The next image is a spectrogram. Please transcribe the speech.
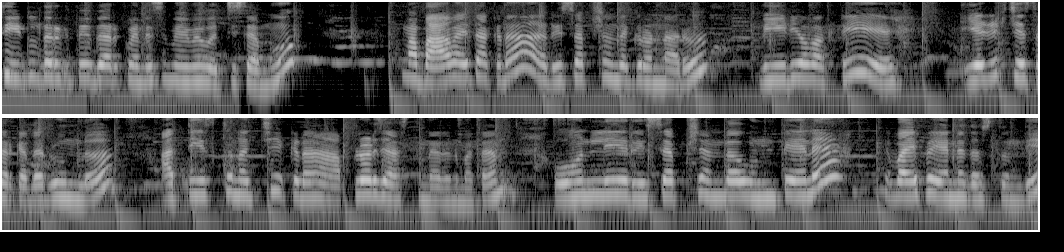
సీట్లు దొరికితే దొరకనేసి మేమే వచ్చేసాము. మా బావ అయితే అక్కడ రిసెప్షన్ దగ్గర ఉన్నారు. వీడియో ఒకటి ఎడిట్ చేశారు కదా రూమ్లో. అది తీసుకొని వచ్చి ఇక్కడ అప్లోడ్ చేస్తున్నారనమాట ఓన్లీ రిసెప్షన్లో ఉంటేనే వైఫై అనేది వస్తుంది.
